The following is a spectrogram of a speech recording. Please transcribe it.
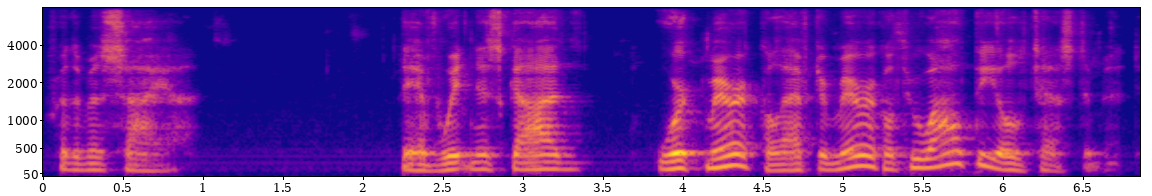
for the Messiah. They have witnessed God work miracle after miracle throughout the Old Testament.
